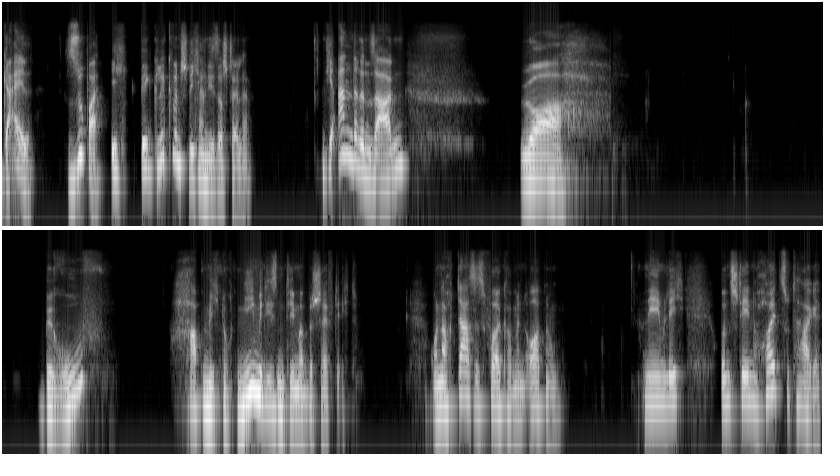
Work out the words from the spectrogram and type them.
Geil, super, ich beglückwünsche dich an dieser Stelle. Die anderen sagen, ja, Beruf habe mich noch nie mit diesem Thema beschäftigt. Und auch das ist vollkommen in Ordnung. Nämlich, uns stehen heutzutage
